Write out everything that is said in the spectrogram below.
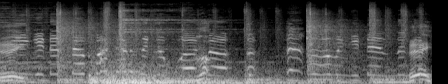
ஏய். ஏய்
